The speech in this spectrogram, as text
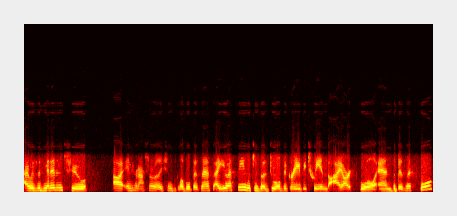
I was admitted into uh, International Relations Global Business at USC, which is a dual degree between the IR school and the business school.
